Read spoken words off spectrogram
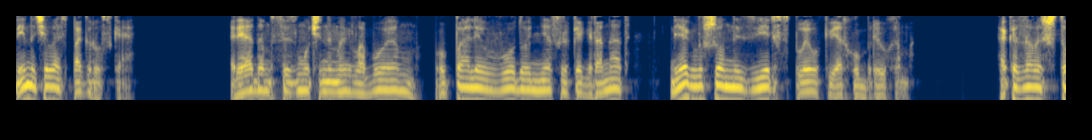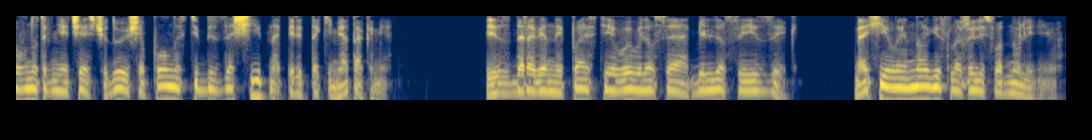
и началась погрузка. Рядом с измученным иглобоем упали в воду несколько гранат, и оглушенный зверь всплыл кверху брюхом. Оказалось, что внутренняя часть чудовища полностью беззащитна перед такими атаками. Из здоровенной пасти вывалился белесый язык. Нахилые ноги сложились в одну линию.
